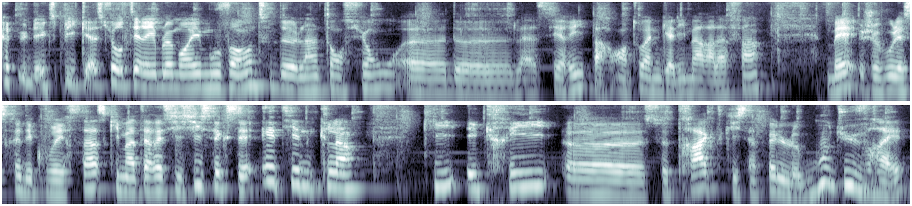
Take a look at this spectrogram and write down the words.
une explication terriblement émouvante de l'intention euh, de la série par Antoine Gallimard à la fin, mais je vous laisserai découvrir ça. Ce qui m'intéresse ici, c'est que c'est Étienne Klein qui écrit euh, ce tract qui s'appelle Le goût du vrai.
